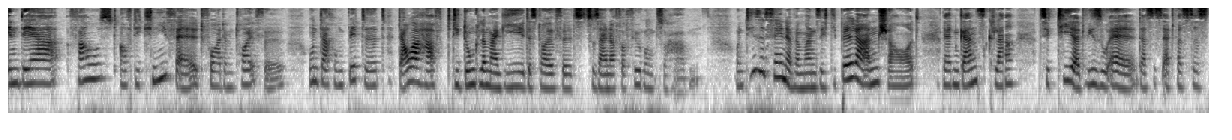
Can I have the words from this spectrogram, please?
in der Faust auf die Knie fällt vor dem Teufel und darum bittet, dauerhaft die dunkle Magie des Teufels zu seiner Verfügung zu haben. Und diese Szene, wenn man sich die Bilder anschaut, werden ganz klar zitiert, visuell. Das ist etwas, das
